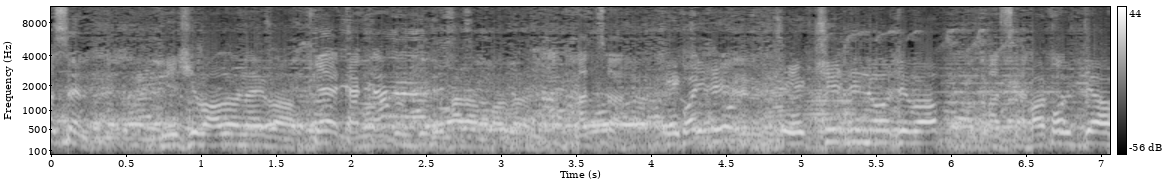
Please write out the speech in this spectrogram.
আছেন? বেশি ভালো নাই বাপ। কাকা? খারাপ আচ্ছা। এক্সিডেন্ট বাপ। আচ্ছা। বাটুর দেওয়া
